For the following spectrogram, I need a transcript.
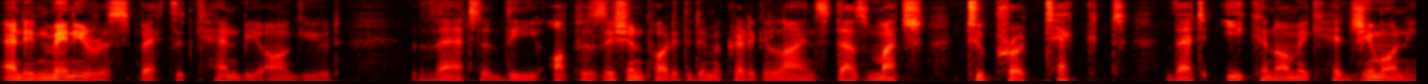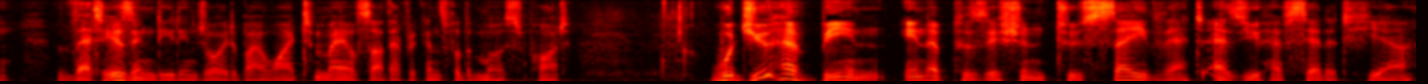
And in many respects, it can be argued that the opposition party, the Democratic Alliance, does much to protect that economic hegemony that is indeed enjoyed by white male South Africans for the most part. Would you have been in a position to say that as you have said it here?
